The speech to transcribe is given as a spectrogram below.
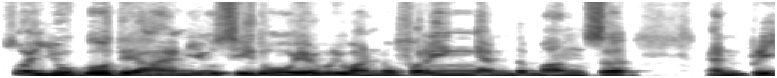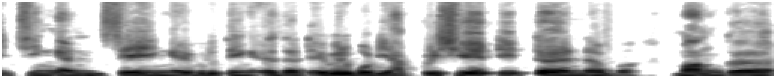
So you go there and you see the, oh, everyone offering and the monks uh, and preaching and saying everything uh, that everybody appreciate it and uh, monk uh,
